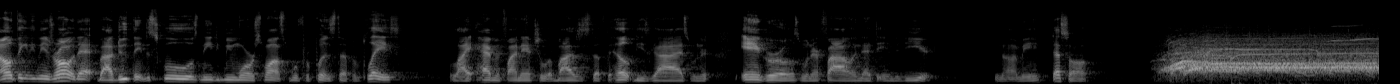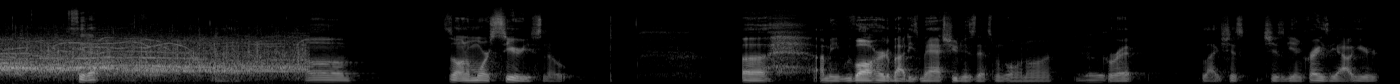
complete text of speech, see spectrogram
I don't think anything's wrong with that, but I do think the schools need to be more responsible for putting stuff in place, like having financial advisors stuff to help these guys when they're and girls when they're filing at the end of the year. You know what I mean? That's all. See that? Um, so on a more serious note, uh, I mean, we've all heard about these mass shootings that's been going on, correct? Like, shit's, shit's getting crazy out here.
